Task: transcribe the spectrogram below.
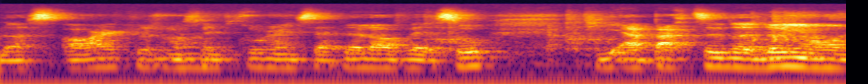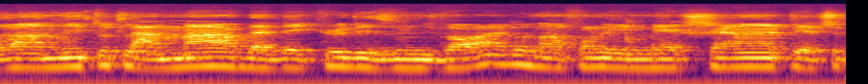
Lost Ark, là, je me souviens plus trop comment il s'appelait leur vaisseau. Puis à partir de là, ils ont ramené toute la merde avec eux des univers, dans le fond, les méchants, puis etc.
